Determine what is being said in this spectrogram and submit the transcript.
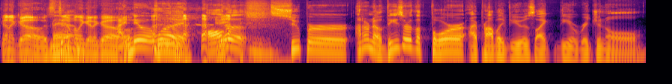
It's gonna go. It's Man. definitely gonna go. I knew it would. All the super, I don't know. These are the four I probably view as like the original,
